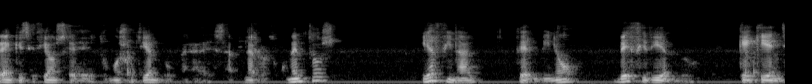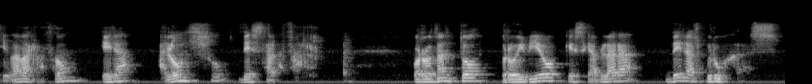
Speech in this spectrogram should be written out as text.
La Inquisición se tomó su tiempo para examinar los documentos y al final terminó decidiendo que quien llevaba razón era Alonso de Salazar. Por lo tanto, prohibió que se hablara de las brujas,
